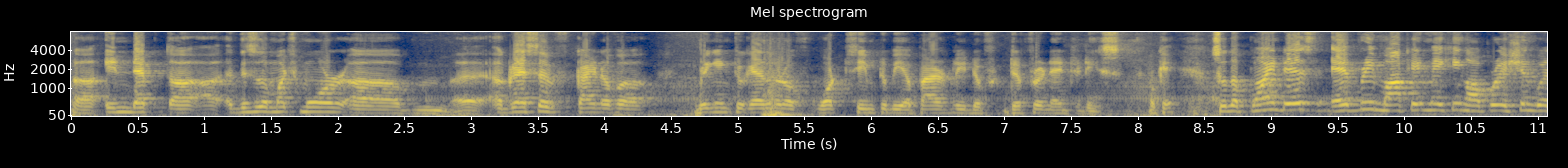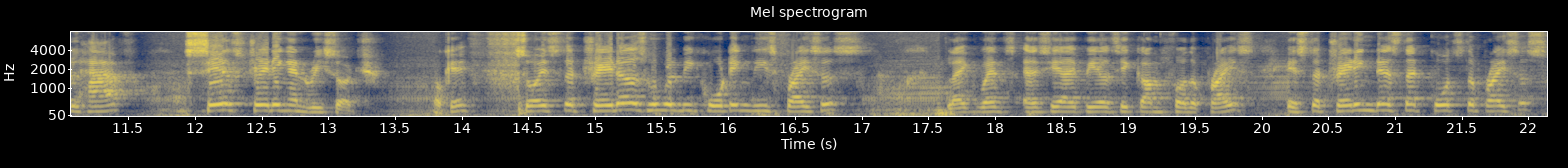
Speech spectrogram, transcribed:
uh, in-depth uh, this is a much more um, uh, aggressive kind of a bringing together of what seem to be apparently diff- different entities. Okay? So the point is every market making operation will have sales trading and research okay? So it's the traders who will be quoting these prices. Like when ICI PLC comes for the price it's the trading desk that quotes the prices.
